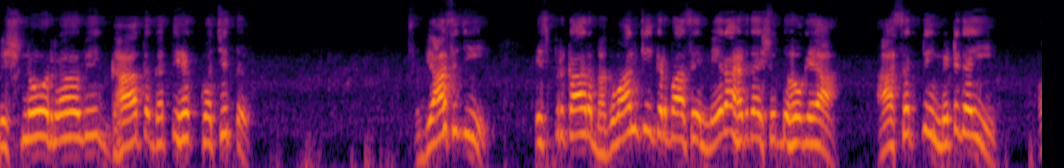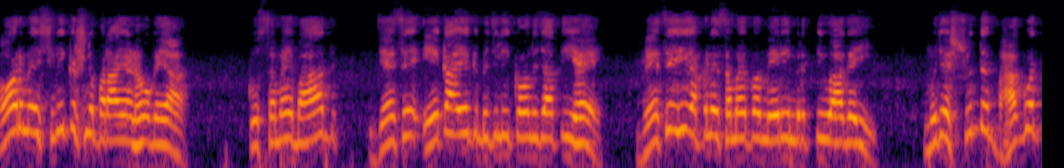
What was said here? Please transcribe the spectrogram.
विष्णु रविघात गति क्वचित। व्यास जी, इस प्रकार भगवान की कृपा से मेरा हृदय शुद्ध हो गया, आसक्ति मिट गई और मैं श्री कृष्ण परायण हो गया। कुछ समय बाद जैसे एकाएक बिजली कौंध जाती है, वैसे ही अपने समय पर मेरी मृत्यु आ गई। मुझे शुद्ध भागवत,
